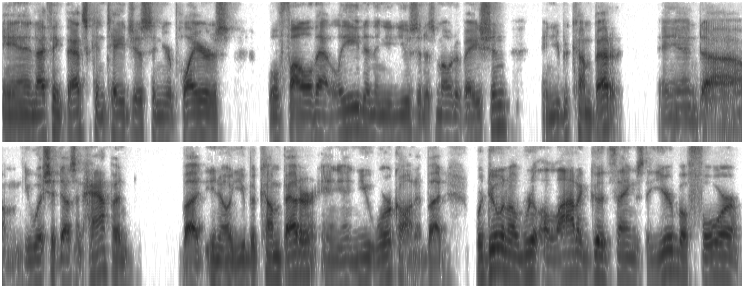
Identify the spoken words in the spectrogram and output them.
And I think that's contagious, and your players will follow that lead, and then you use it as motivation, and you become better. And um, you wish it doesn't happen, but you know you become better and, and you work on it. But we're doing a real a lot of good things. The year before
